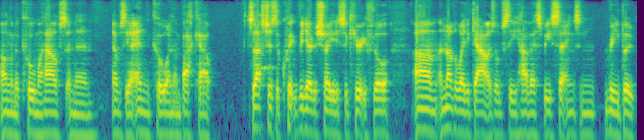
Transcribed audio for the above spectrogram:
I'm going to call my house and then obviously I end the call and I'm back out. So that's just a quick video to show you the security flaw. Um, another way to get out is obviously have SB settings and reboot.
